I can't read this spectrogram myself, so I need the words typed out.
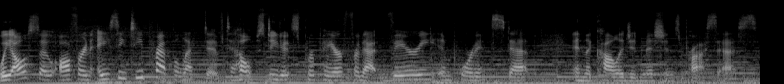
We also offer an ACT prep elective to help students prepare for that very important step in the college admissions process.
